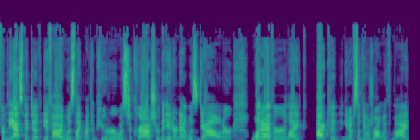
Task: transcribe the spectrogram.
from the aspect of if I was like my computer was to crash or the internet was down or whatever, like I could, you know, if something was wrong with my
